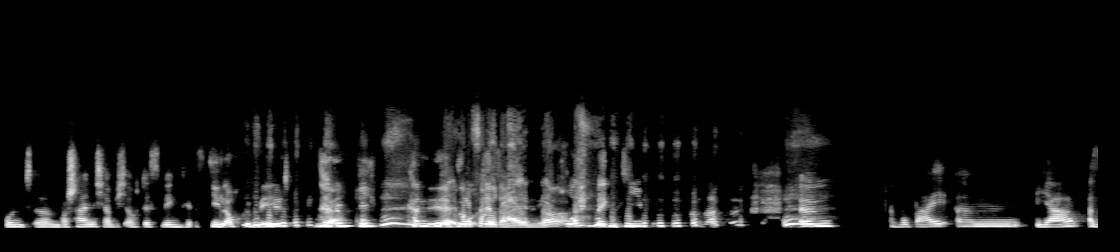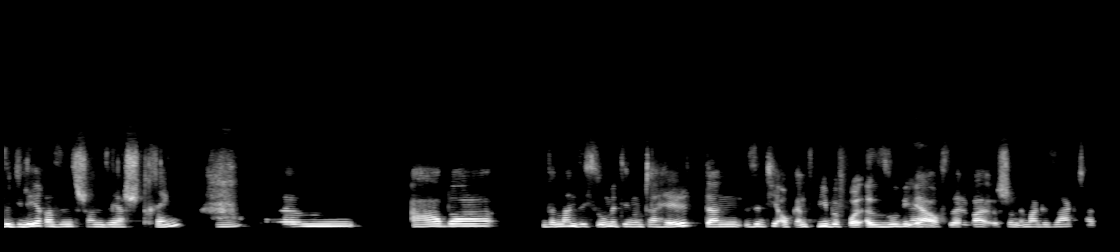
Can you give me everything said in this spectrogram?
und ähm, wahrscheinlich habe ich auch deswegen den Stil auch gewählt. ja. Irgendwie kann ich ja, so rein, ne? Prospektiv. ähm, wobei, ähm, ja, also die Lehrer sind schon sehr streng. Mhm. Ähm, aber wenn man sich so mit denen unterhält, dann sind die auch ganz liebevoll. Also so wie ja. er auch selber schon immer gesagt hat.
